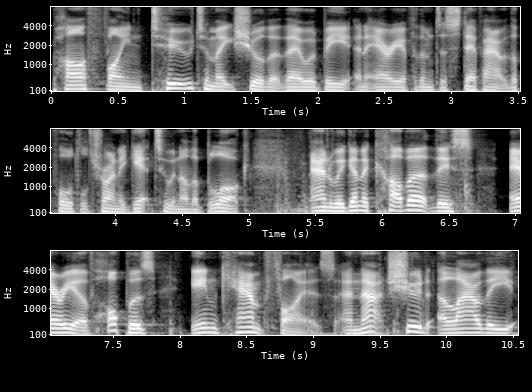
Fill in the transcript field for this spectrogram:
pathfind to to make sure that there would be an area for them to step out of the portal trying to get to another block. And we're going to cover this area of hoppers in campfires, and that should allow the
